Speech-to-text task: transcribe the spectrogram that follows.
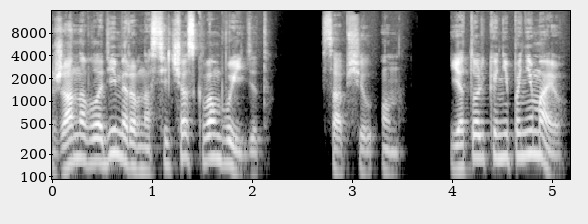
«Жанна Владимировна сейчас к вам выйдет», — сообщил он. «Я только не понимаю,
